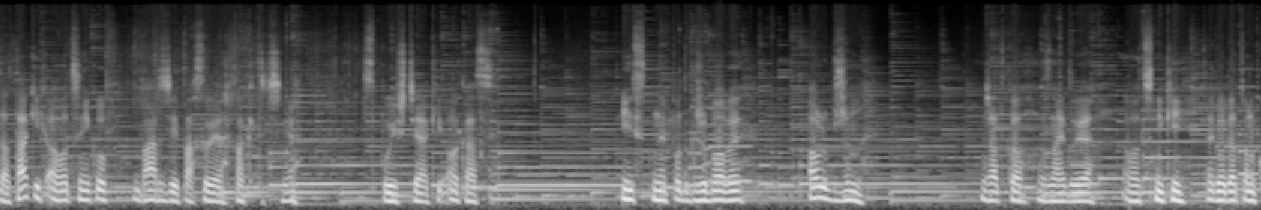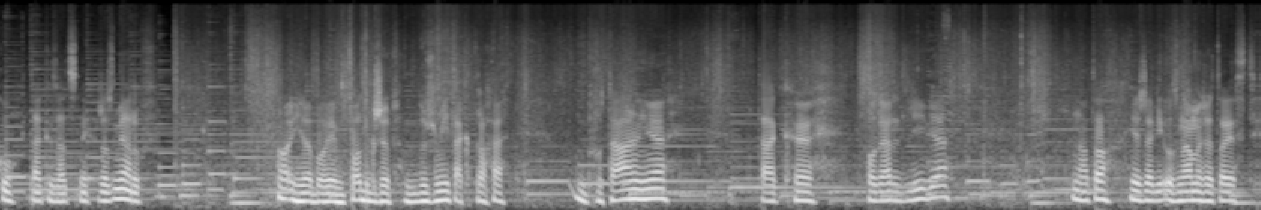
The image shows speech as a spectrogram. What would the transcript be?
do takich owocników bardziej pasuje faktycznie. Spójrzcie jaki okaz. Istny podgrzybowy olbrzym. Rzadko znajduję owocniki tego gatunku tak zacnych rozmiarów. O ile bowiem podgrzyb brzmi tak trochę brutalnie, tak e, pogardliwie, no to jeżeli uznamy, że to jest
